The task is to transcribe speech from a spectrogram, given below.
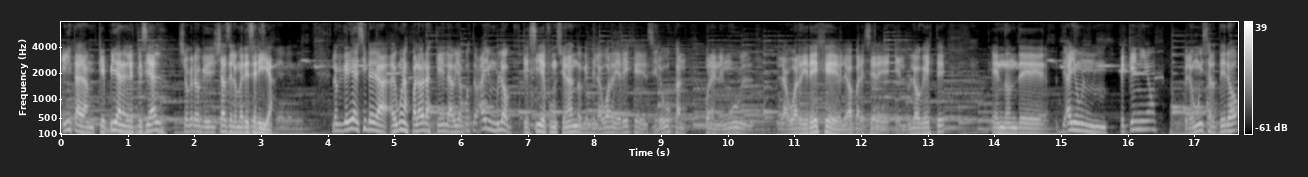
Instagram que pidan el especial, yo creo que ya se lo merecería. Lo que quería decir era algunas palabras que él había puesto. Hay un blog que sigue funcionando, que es de La Guardia Hereje. Si lo buscan, ponen en Google La Guardia Hereje, le va a aparecer eh, el blog este. En donde hay un pequeño, pero muy certero,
